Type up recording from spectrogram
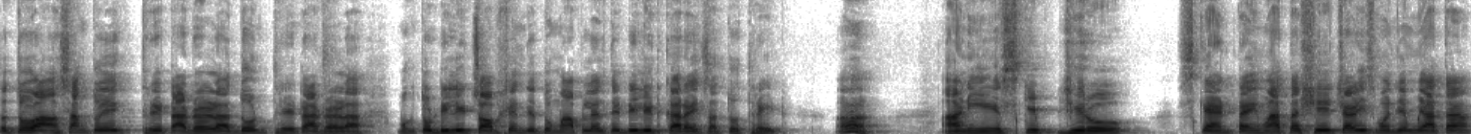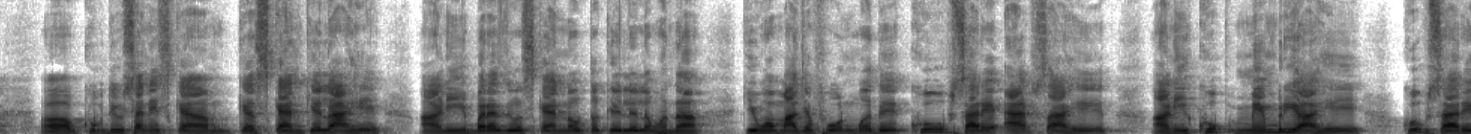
तर तो सांगतो एक थ्रेट आढळला दोन थ्रेट आढळला. मग तो डिलीटचा ऑप्शन देतो मग आपल्याला ते डिलीट करायचा तो थ्रेट हां? आणि स्किप झिरो स्कॅन टाईम आता शेहेचाळीस म्हणजे मी आता खूप दिवसांनी स्कॅ कॅ स्कॅन केलं आहे. आणि बऱ्याच दिवस स्कॅन नव्हतं केलेलं म्हणा किंवा माझ्या फोनमध्ये खूप सारे ॲप्स आहेत आणि खूप मेमरी आहे खूप सारे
